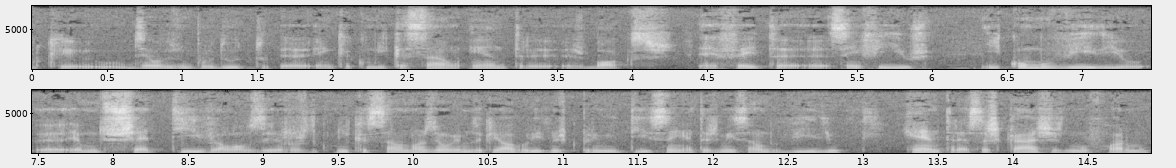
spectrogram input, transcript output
Porque desenvolvemos um produto eh, em que a comunicação entre as boxes é feita eh, sem fios e como o vídeo eh, é muito suscetível aos erros de comunicação, nós desenvolvemos aqui algoritmos que permitissem a transmissão do vídeo entre essas caixas de uma forma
